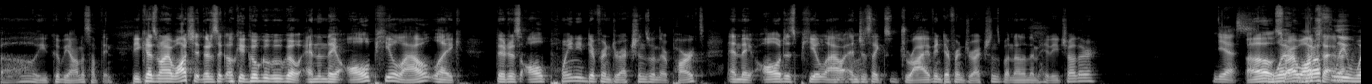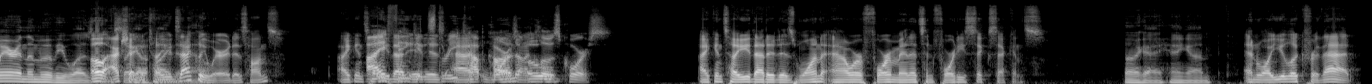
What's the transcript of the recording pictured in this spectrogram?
Oh, you could be onto something. Because when I watch it, there's like, okay, go, go, go, go. And then they all peel out. Like, they're just all pointing different directions when they're parked. And they all just peel out and just like drive in different directions, but none of them hit each other. Yes. Oh, so I watched roughly and I- where in the movie was? oh, this? actually, I, gotta can tell you find it exactly where it is, Hans. I can tell I you that think it it's is three cop cars on a oh closed course. I can tell you that it is one hour, four minutes, and forty six seconds. Okay, hang on. And while you look for that,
